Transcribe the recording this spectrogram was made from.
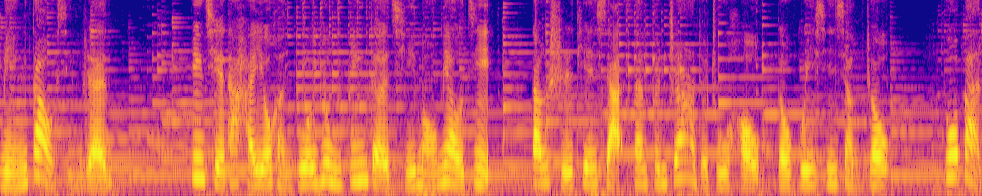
明道行人，并且他还有很多用兵的奇谋妙计。当时天下三分之二的诸侯都归心向周，多半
